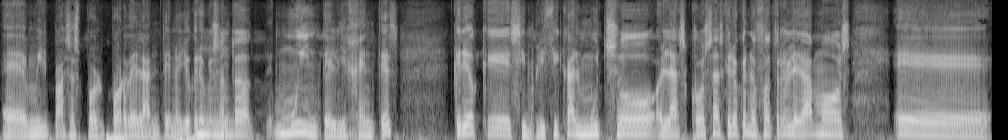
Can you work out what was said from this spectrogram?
eh, mil pasos por, por delante, ¿no? Yo creo que son Mm. todos muy inteligentes. Creo que simplifican mucho las cosas. Creo que nosotros le damos eh,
